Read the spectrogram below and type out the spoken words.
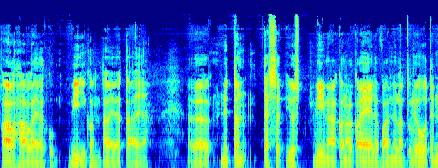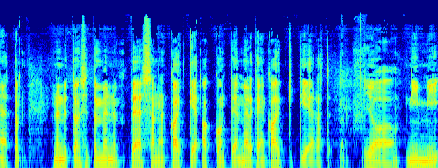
alhaalla joku viikon tai jotain. Ja, ö, nyt on tässä just viime aikoina, oliko eilen vai milloin tuli uutinen, että no nyt on sitten mennyt PSN kaikkien akkonttien melkein kaikki tiedot, että Joo, nimi,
